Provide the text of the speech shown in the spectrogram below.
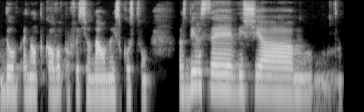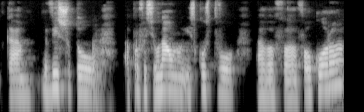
до едно такова професионално изкуство. Разбира се, висшия, така, висшото професионално изкуство в фолклора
